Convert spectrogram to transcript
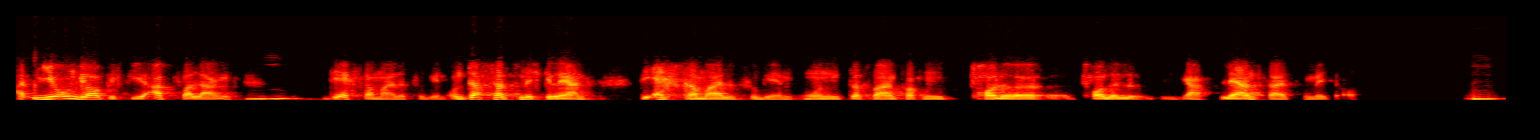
hat mir unglaublich viel abverlangt, mhm. die Extrameile zu gehen. Und das hat mich gelernt die Extrameile zu gehen. Und das war einfach eine tolle, tolle ja, Lernzeit für mich auch. Mhm.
